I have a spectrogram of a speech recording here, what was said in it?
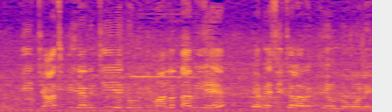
उनकी जाँच की जानी चाहिए कि उनकी मान्यता भी है या वैसे चला रखी है उन लोगों ने।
